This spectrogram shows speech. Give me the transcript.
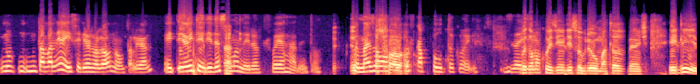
não, não tava nem aí se ele ia jogar ou não, tá ligado? Eu entendi dessa Ah. maneira, foi errado então. Foi mais uma coisa pra ficar puta com ele. Vou dar uma coisinha ali sobre o Matheus Bennett. Ele.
